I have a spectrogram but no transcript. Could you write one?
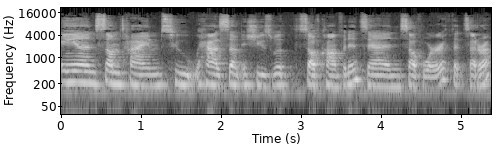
and sometimes who has some issues with self confidence and self worth, etc.,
